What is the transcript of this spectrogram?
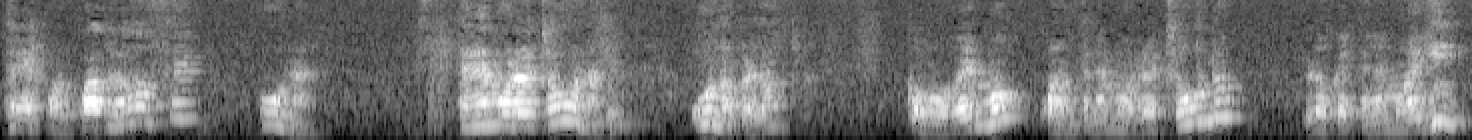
3 por 4, 12, 1. ¿Tenemos resto 1? 1, perdón. Como vemos, cuando tenemos resto 1, lo que tenemos es i.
